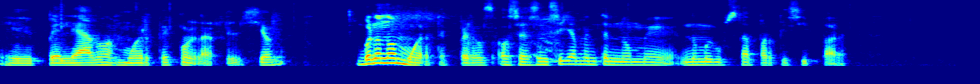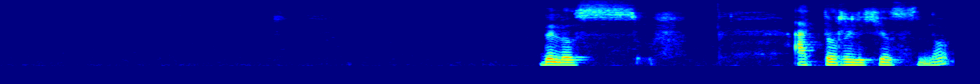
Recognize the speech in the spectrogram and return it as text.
eh, peleado a muerte con la religión. Bueno, no a muerte, pero, o sea, sencillamente no me, no me gusta participar de los actos religiosos, ¿no?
